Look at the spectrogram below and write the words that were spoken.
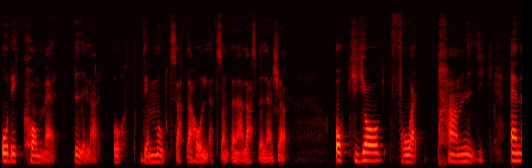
och det kommer bilar åt det motsatta hållet som den här lastbilen kör. Och jag får panik. En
